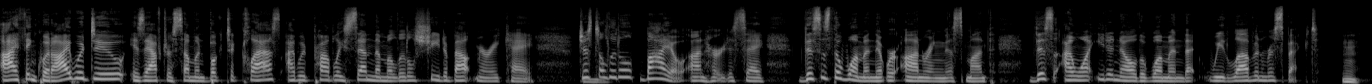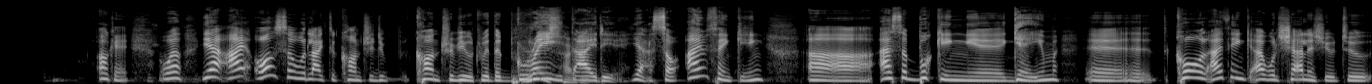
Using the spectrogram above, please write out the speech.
I think what I would do is after someone booked a class, I would probably send them a little sheet about Mary Kay, just a mm-hmm. little bio on her to say, this is the woman that we're honoring this month. This, I want you to know the woman that we love and respect. Okay. Well, yeah, I also would like to contribute contribute with a great Heidi. idea. Yeah. So I'm thinking, uh, as a booking uh, game, uh, call. I think I will challenge you to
